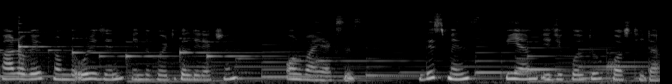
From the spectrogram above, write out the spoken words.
far away from the origin in the vertical direction or y-axis. This means Pm is equal to cos theta.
